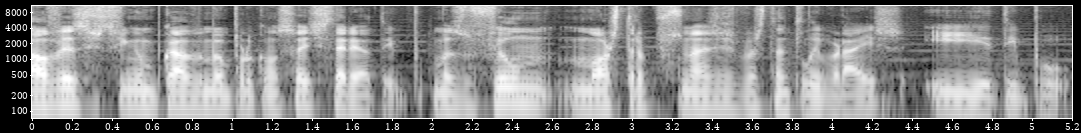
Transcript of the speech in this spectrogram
talvez isto venha um bocado do meu preconceito estereótipo, mas o filme mostra personagens bastante liberais e, tipo,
